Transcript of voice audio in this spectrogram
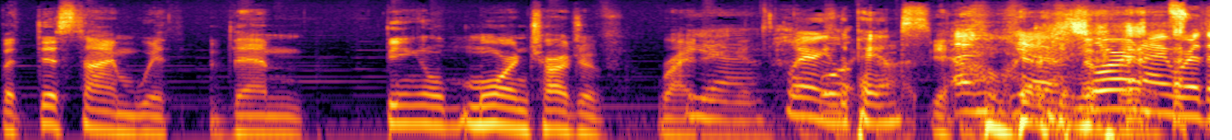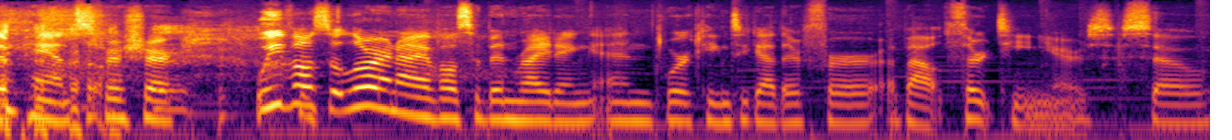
But this time with them being more in charge of writing Yeah. and Wearing the like that. pants. Yeah. And yeah, Laura and I wear the pants for sure. We've also Laura and I have also been writing and working together for about 13 years. So,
